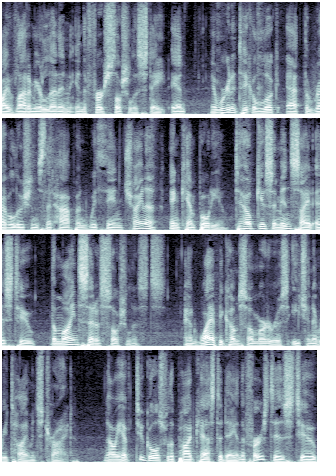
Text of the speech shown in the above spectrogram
by Vladimir Lenin in the first socialist state. And and we're going to take a look at the revolutions that happened within China and Cambodia to help give some insight as to the mindset of socialists and why it becomes so murderous each and every time it's tried. Now, we have two goals for the podcast today, and the first is to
